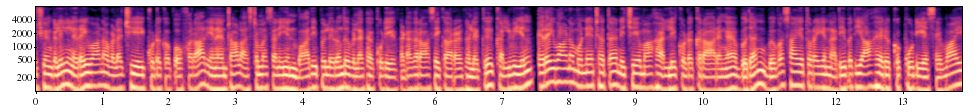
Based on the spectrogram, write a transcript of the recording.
விஷயங்களில் நிறைவான வளர்ச்சியை கொடுக்க கொடுக்க போகிறார். ஏனென்றால் அஷ்டம சனியின் பாதிப்பிலிருந்து விலகக்கூடிய கடகராசிக்காரர்களுக்கு கல்வியில் நிறைவான முன்னேற்றத்தை நிச்சயமாக அள்ளி கொடுக்கிறாருங்க. புதன் விவசாயத்துறையின் அதிபதியாக இருக்கக்கூடிய செவ்வாய்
